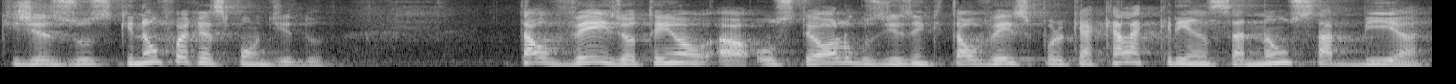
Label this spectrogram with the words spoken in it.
que Jesus, que não foi respondido? Talvez, eu tenho, os teólogos dizem que talvez porque aquela criança não sabia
